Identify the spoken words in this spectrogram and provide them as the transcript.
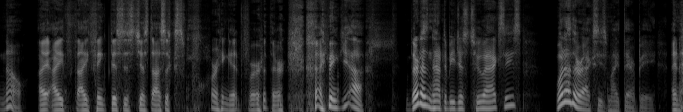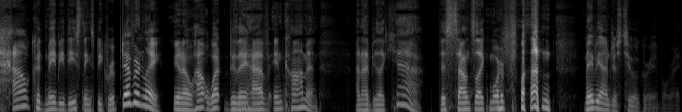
no, I, I, I think this is just us exploring it further. I think, yeah, there doesn't have to be just two axes. What other axes might there be? And how could maybe these things be grouped differently? You know, how, what do they have in common? and I'd be like, yeah, this sounds like more fun. Maybe I'm just too agreeable right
